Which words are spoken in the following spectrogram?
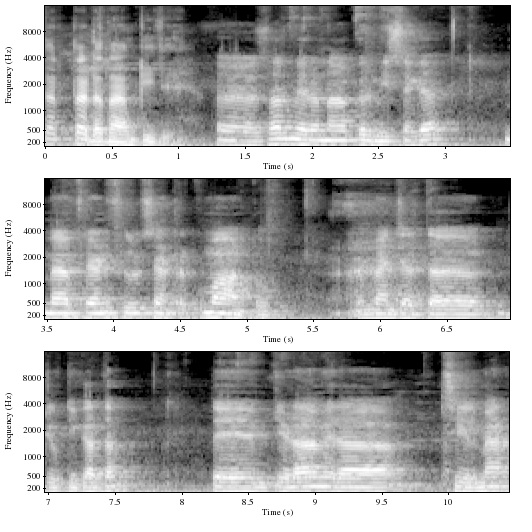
ਸਰ ਤੁਹਾਡਾ ਨਾਮ ਕੀ ਜੀ? ਅਹ ਸਰ ਮੇਰਾ ਨਾਮ ਗੁਰਮੀਤ ਸਿੰਘ ਹੈ। ਮੈਂ ਫਰੈਂਡ ਫਿਊਲ ਸੈਂਟਰ ਘੁਮਾਣ ਤੋਂ ਮੈਨੇਜਰ ਦਾ ਡਿਊਟੀ ਕਰਦਾ। ਤੇ ਜਿਹੜਾ ਮੇਰਾ ਸੇਲਮੈਨ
